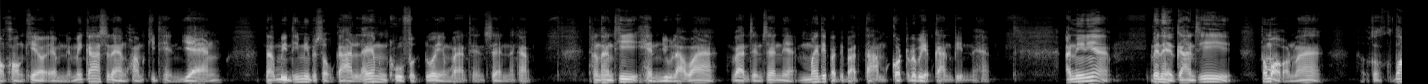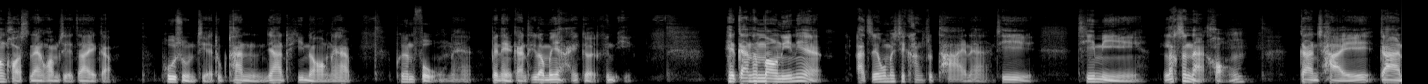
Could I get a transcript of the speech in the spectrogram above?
2 ของ KLM เนี่ยไม่กล้าแสดงความคิดเห็นแย้ง นักบินที่มีประสบการณ์และยังเป็นครูฝึกด้วยอย่างแวนเทนเซนนะครับทั้งทั้งที่เห็นอยู่แล้วว่าแวนเทนเซนเนี่ยไม่ได้ปฏิบัติตามกฎระเบียบการบินนะครับอันนี้เนี่ยเป็นเหตุการณ์ที่ต้องบอกก่อนว่าต้องขอแสดงความเสียใจกับผู้สูญเสียทุกท่านญาติพี่น้องนะครับ เพื่อนฝูงนะฮะเป็นเหตุการณ์ที่เราไม่อยากให้เกิดขึ้นอีก เหตุการณ์ทำนองนี้เนี่ยอาจจะเรียกว่าไม่ใช่ครั้งสุดท้ายนะฮะที่ที่มีลักษณะของ การใช้การ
